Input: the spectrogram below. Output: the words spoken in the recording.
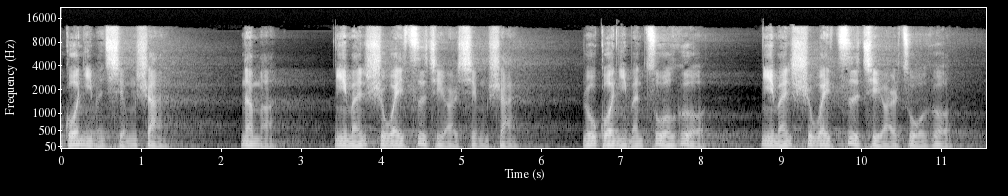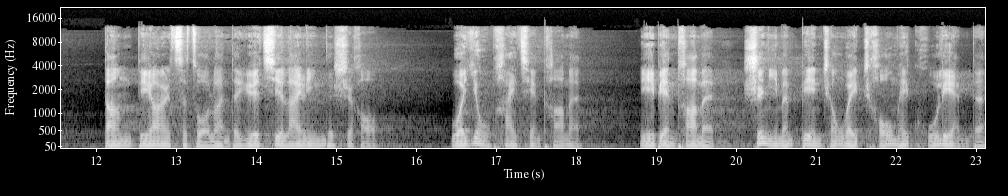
果你们行善，那么你们是为自己而行善；如果你们作恶，你们是为自己而作恶。当第二次作乱的约期来临的时候，我又派遣他们，以便他们使你们变成为愁眉苦脸的。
